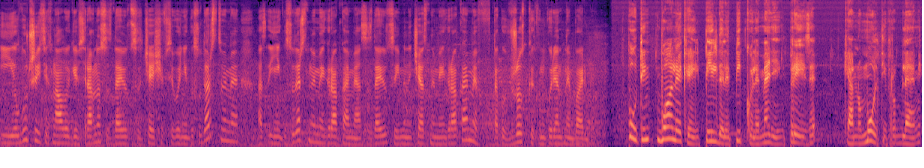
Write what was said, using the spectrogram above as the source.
и лучшие технологии все равно создаются чаще всего не государствами и не государственными игроками, а создаются именно частными игроками в такой в жесткой конкурентной борьбе. Putin vuole che il PIL delle piccole e medie imprese, che hanno molti problemi,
